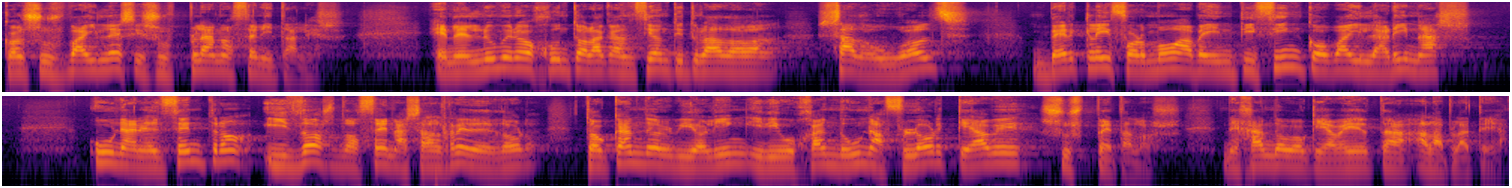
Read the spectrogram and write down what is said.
con sus bailes y sus planos cenitales. En el número junto a la canción titulada Shadow Waltz, Berkeley formó a 25 bailarinas una en el centro y dos docenas alrededor, tocando el violín y dibujando una flor que abre sus pétalos, dejando boquiabierta a la platea.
